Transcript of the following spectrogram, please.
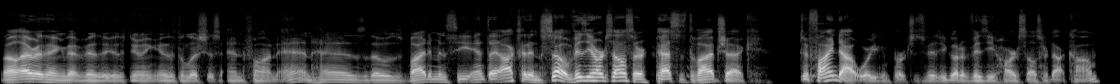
Well, everything that Vizzy is doing is delicious and fun and has those vitamin C antioxidants. So, Vizzy Hard Seltzer passes the vibe check. To find out where you can purchase Vizzy, go to VizzyHardSeltzer.com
